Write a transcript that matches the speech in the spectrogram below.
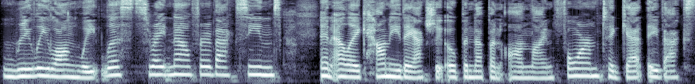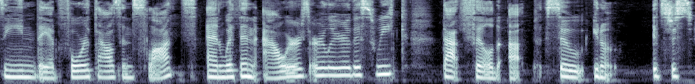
really long wait lists right now for vaccines. In LA County, they actually opened up an online form to get a vaccine. They had 4,000 slots, and within hours earlier this week, that filled up. So, you know, it's just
